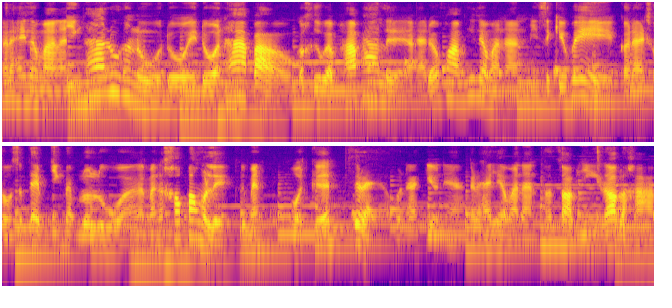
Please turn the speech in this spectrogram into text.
ก็ได้ให้เรียวมานั้นยิง 5 ลูกธนูโดยโดนนห้าเป่า ก็คือแบบห้าพลาดเลยอะแต่ด้วยความที่เรียวมานั้นมีสกิลพระเอกก็ได้โชว์สเต็ปยิงแบบรัวๆ แล้วมันก็เข้าเป้าหมดเลย คือแม่งโหดเกินเสร็จแล้ว หน้ากิลเนี่ยก็ได้ให้เรียวมานั้นทดสอบยิงอีกรอบละครับ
